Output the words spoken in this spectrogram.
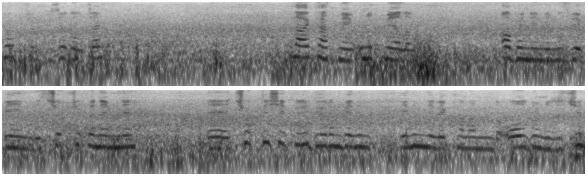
Çok çok güzel olacak. Like atmayı unutmayalım. Aboneliğiniz ve beğeniniz çok çok önemli. Ee, çok teşekkür ediyorum benim benimle ve kanalımda olduğunuz için.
